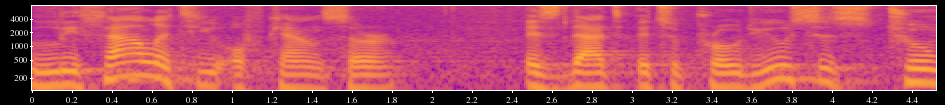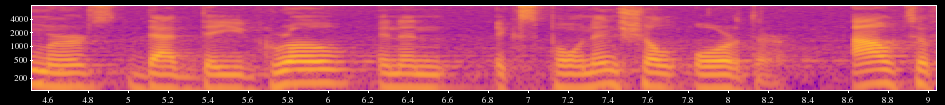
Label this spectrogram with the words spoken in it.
lethality of cancer is that it produces tumors that they grow in an exponential order, out of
